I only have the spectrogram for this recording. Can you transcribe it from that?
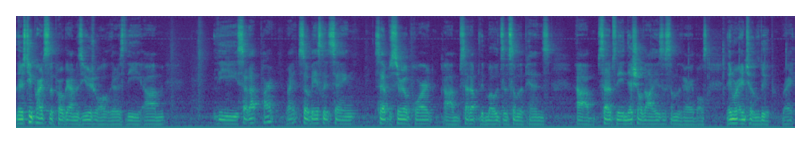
there's two parts of the program as usual. There's the um, the setup part, right? So basically, it's saying set up the serial port, um, set up the modes of some of the pins, uh, set up the initial values of some of the variables. Then we're into a loop, right?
